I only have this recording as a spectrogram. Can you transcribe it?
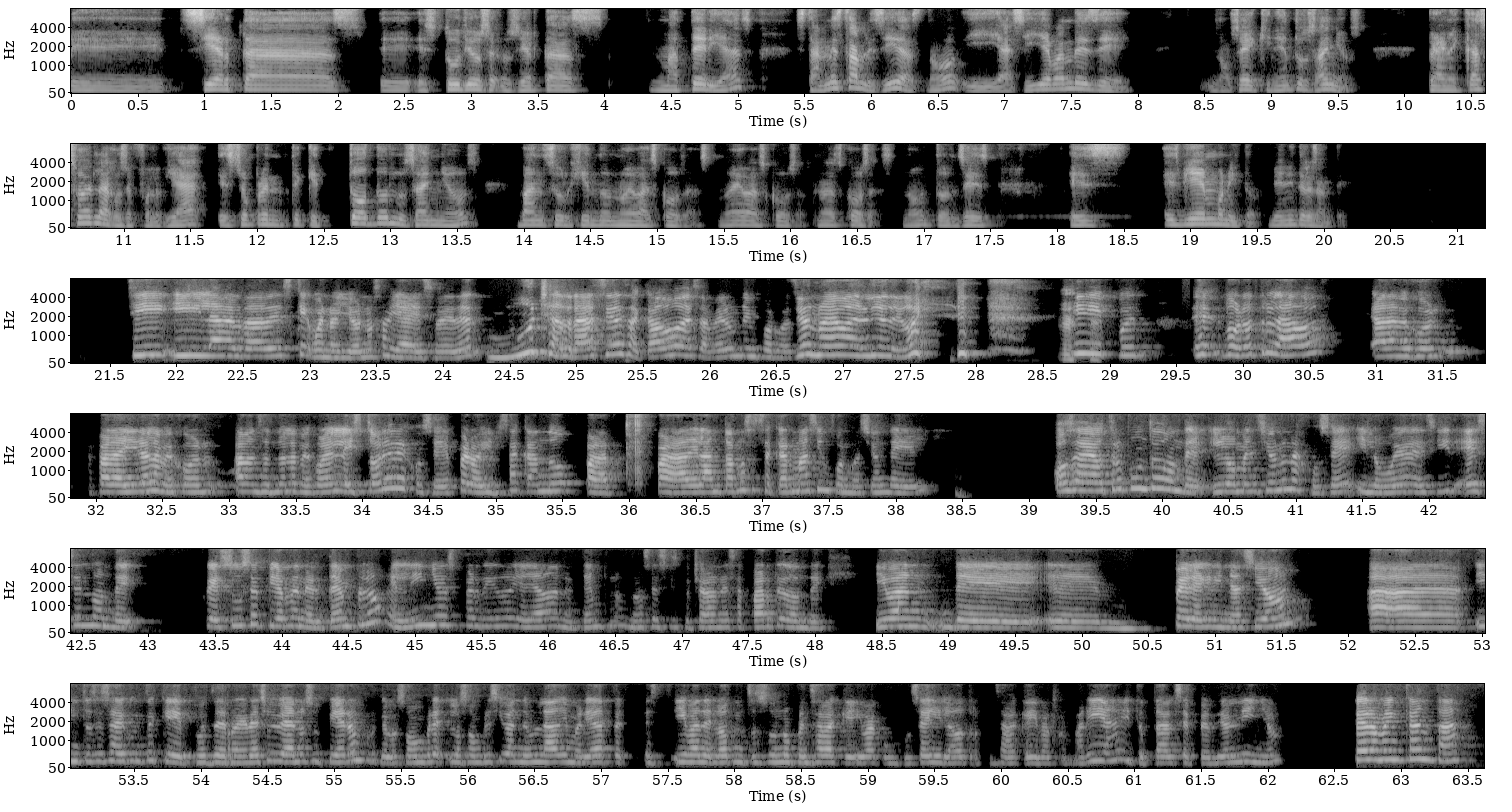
eh, ciertas eh, estudios o ciertas materias están establecidas, ¿no? Y así llevan desde, no sé, 500 años. Pero en el caso de la josefología, es sorprendente que todos los años van surgiendo nuevas cosas, nuevas cosas, nuevas cosas, ¿no? Entonces, es, es bien bonito, bien interesante. Sí, y la verdad es que, bueno, yo no sabía eso, Eder. Muchas gracias, acabo de saber una información nueva del día de hoy. y pues, eh, por otro lado, a lo mejor, para ir a lo mejor, avanzando a lo mejor en la historia de José, pero ir sacando, para, para adelantarnos a sacar más información de él, o sea, otro punto donde lo mencionan a José, y lo voy a decir, es en donde Jesús se pierde en el templo, el niño es perdido y hallado en el templo, no sé si escucharon esa parte donde iban de em, peregrinación, y entonces se da cuenta que pues de regreso ya no supieron porque los hombres, los hombres iban de un lado y María iba del otro, entonces uno pensaba que iba con José y la otra pensaba que iba con María, y total se perdió el niño. Pero me encanta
